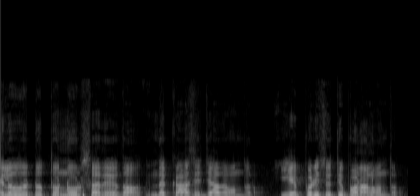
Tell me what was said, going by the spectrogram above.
எழுபது டு தொண்ணூறு சதவீதம் இந்த காசி ஜாதகம் வந்துடும் எப்படி சுற்றி போனாலும் வந்துடும்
